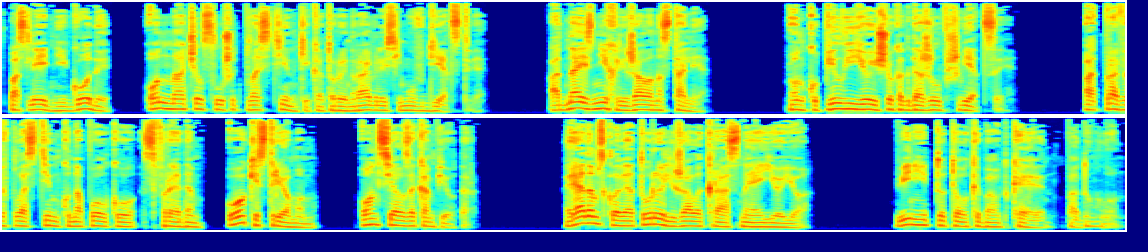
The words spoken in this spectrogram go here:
В последние годы он начал слушать пластинки, которые нравились ему в детстве. Одна из них лежала на столе. Он купил ее еще когда жил в Швеции. Отправив пластинку на полку с Фредом Окистрёмом, он сел за компьютер. Рядом с клавиатурой лежала красная йо-йо. «We need to talk about Kevin», — подумал он.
